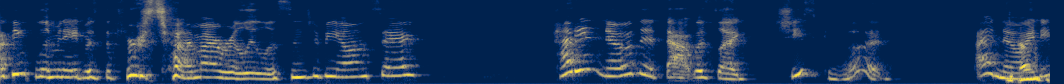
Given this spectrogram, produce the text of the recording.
I think Lemonade was the first time I really listened to Beyonce. I didn't know that that was like she's good. I had no Yeah. idea.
